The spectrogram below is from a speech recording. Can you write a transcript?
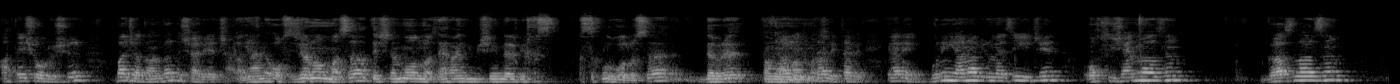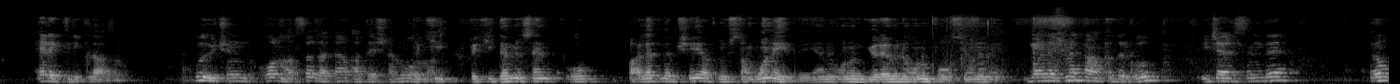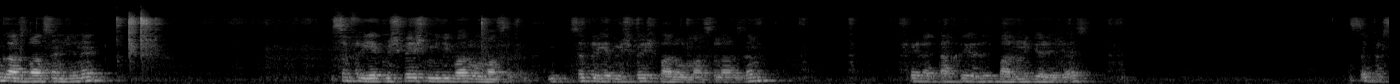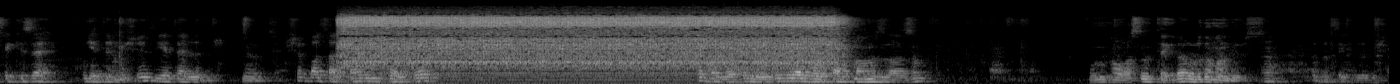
ateş oluşur. Bacadan da dışarıya çıkar. Yani oksijen olmasa ateşleme olmaz. Herhangi bir şeyinde bir kıs- kısıklık olursa devre Tabii, tamamlanmaz. tabii tabii. Yani bunun yanabilmesi için oksijen lazım, gaz lazım, elektrik lazım. Bu üçün olmazsa zaten ateşleme olmaz. Peki, peki demin sen o aletle bir şey ustam. O neydi? Yani onun görevi ne? Onun fonksiyonu ne? Genleşme tankıdır bu. İçerisinde ön gaz basıncının 0.75 milibar olması 0.75 bar olması lazım. Şöyle takıyoruz, barını göreceğiz. 0.8'e getirmişiz, yeterlidir. Evet. İşte basarsan. 0.9'u biraz boşaltmamız lazım. Onun havasını tekrar oradan alıyoruz. Heh, 0.8'e düştü.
